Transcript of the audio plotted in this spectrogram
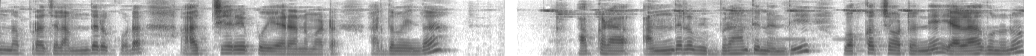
ఉన్న ప్రజలందరూ కూడా ఆశ్చర్యపోయారన్నమాట. అర్థమైందా? అక్కడ అందరూ విభ్రాంతి నుండి ఒక్క చోటనే ఎలాగునో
